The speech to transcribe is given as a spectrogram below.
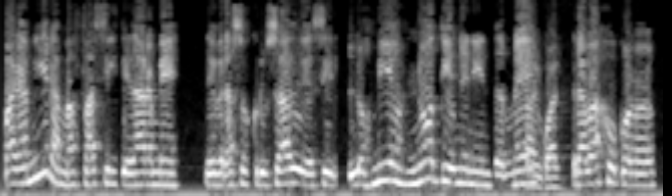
para mí era más fácil quedarme de brazos cruzados y decir, los míos no tienen internet, trabajo con los,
